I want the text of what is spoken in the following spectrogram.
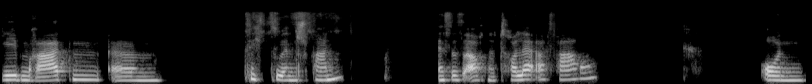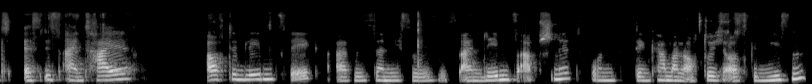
jedem raten, ähm, sich zu entspannen. Es ist auch eine tolle Erfahrung und es ist ein Teil auf dem Lebensweg. Also es ist ja nicht so, es ist ein Lebensabschnitt und den kann man auch durchaus genießen.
